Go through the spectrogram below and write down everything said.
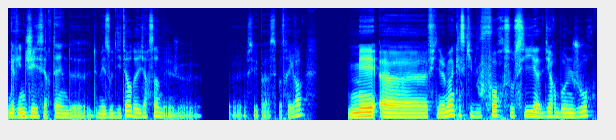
gringer certains de, mes auditeurs de dire ça, mais je, euh, c'est pas, très grave. Mais euh, finalement, qu'est-ce qui nous force aussi à dire bonjour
